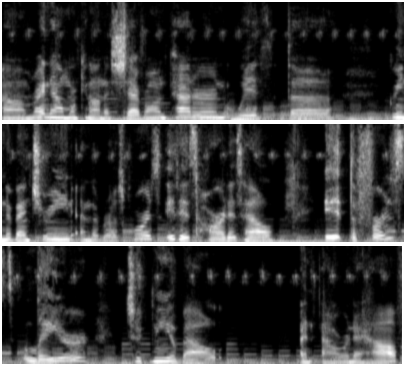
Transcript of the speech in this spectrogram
Um, right now, I'm working on a chevron pattern with the green aventurine and the rose quartz. It is hard as hell. It the first layer took me about an hour and a half.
